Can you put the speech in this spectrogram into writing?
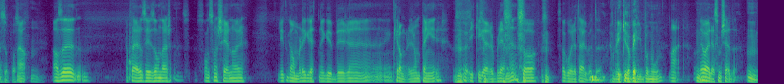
Såpass. Ja. Mm. Altså, jeg pleier å si sånn det er sånn som skjer når litt gamle, gretne gubber eh, krangler om penger og ikke greier å bli enige, så, så, går det til helvete. Det blir ikke noe penger på noen? Nei. Det var jo det som skjedde. Mm.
